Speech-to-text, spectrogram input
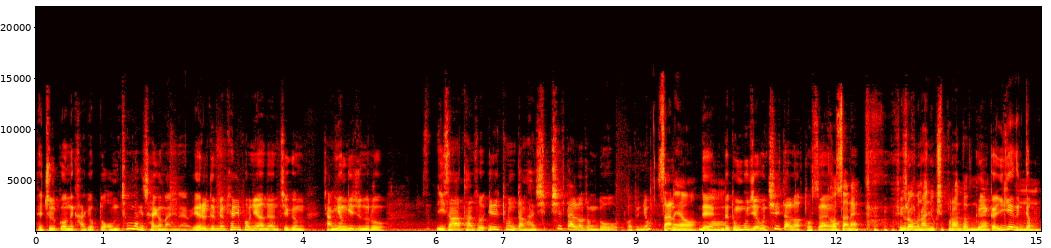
배출권의 가격도 엄청나게 차이가 많이 나요. 예를 들면 캘리포니아는 지금 작년 기준으로 이산화탄소 1톤당 한 17달러 정도거든요. 싸네요. 네, 어. 근데 동부 지역은 7달러 더 싸요. 더 싸네. 유럽은 한 60불 한다던데. 그러니까 이게 그러니까 음.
